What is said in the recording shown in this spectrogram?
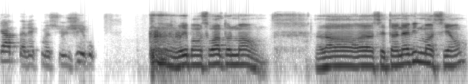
4 avec M. Giroux. Oui, bonsoir tout le monde. Alors, euh, c'est un avis de motion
